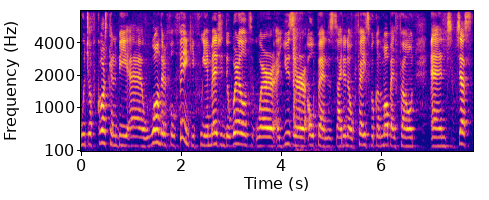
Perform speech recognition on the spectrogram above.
which of course can be a wonderful thing if we imagine the world where a user opens, I don't know, Facebook on mobile phone and just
